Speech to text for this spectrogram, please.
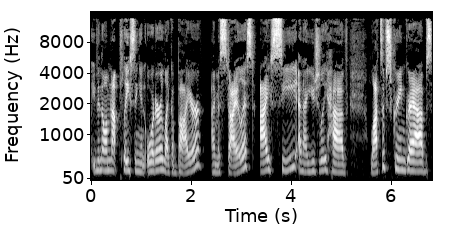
even though I'm not placing an order like a buyer, I'm a stylist. I see and I usually have lots of screen grabs,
